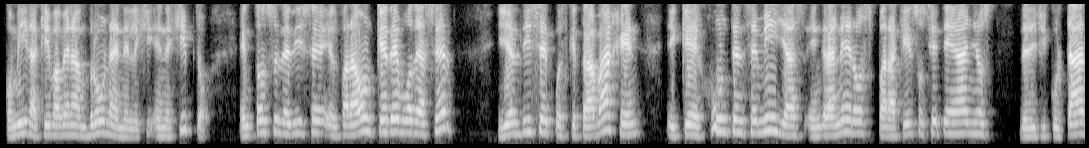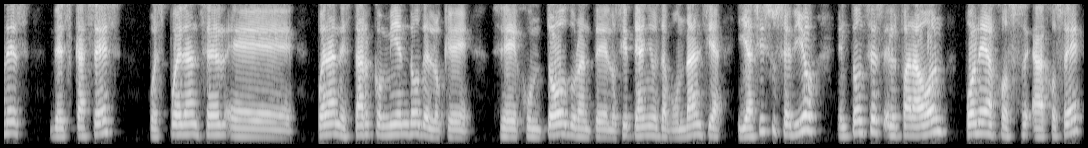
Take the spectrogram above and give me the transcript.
comida, que iba a haber hambruna en, el, en Egipto. Entonces le dice el faraón, ¿qué debo de hacer? Y él dice, pues que trabajen y que junten semillas en graneros para que esos siete años de dificultades, de escasez, pues puedan ser, eh, puedan estar comiendo de lo que se juntó durante los siete años de abundancia, y así sucedió. Entonces el faraón pone a José, a José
